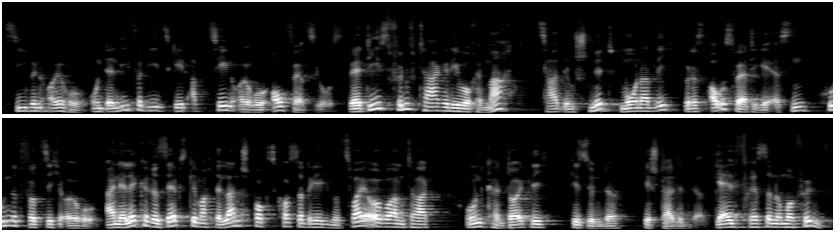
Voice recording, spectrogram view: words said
7 Euro und der Lieferdienst geht ab 10 Euro aufwärts los. Wer dies fünf Tage die Woche macht, zahlt im Schnitt monatlich für das auswärtige Essen 140 Euro. Eine leckere selbstgemachte Lunchbox kostet dagegen nur 2 Euro am Tag und kann deutlich gesünder gestaltet werden. Geldfresser Nummer 5.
